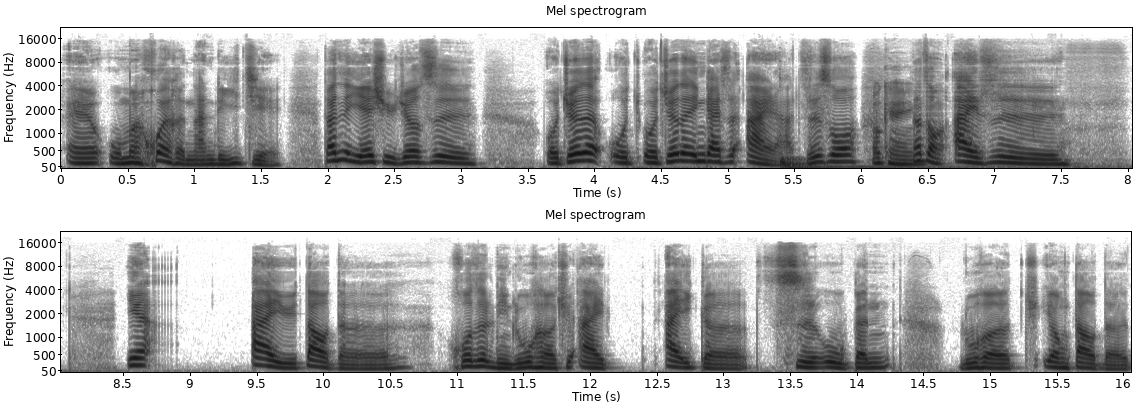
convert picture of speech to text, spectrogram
哎、欸，我们会很难理解。但是也许就是，我觉得我我觉得应该是爱啦，只是说，OK，那种爱是因为爱与道德，或者你如何去爱爱一个事物，跟如何去用道德。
